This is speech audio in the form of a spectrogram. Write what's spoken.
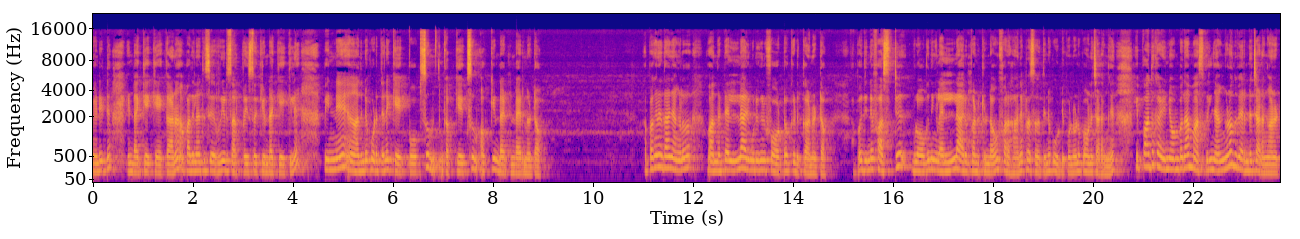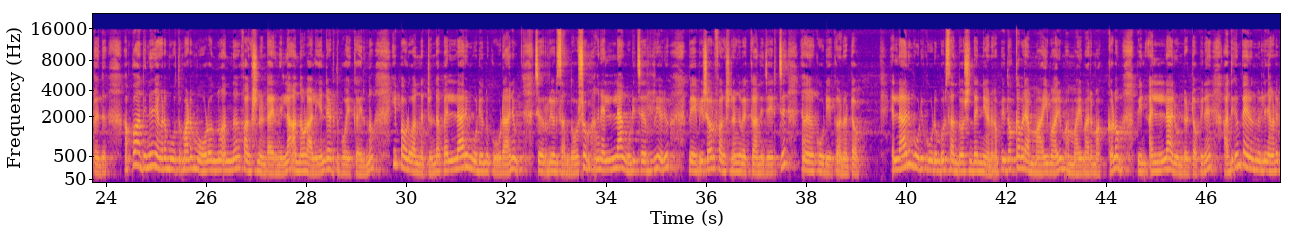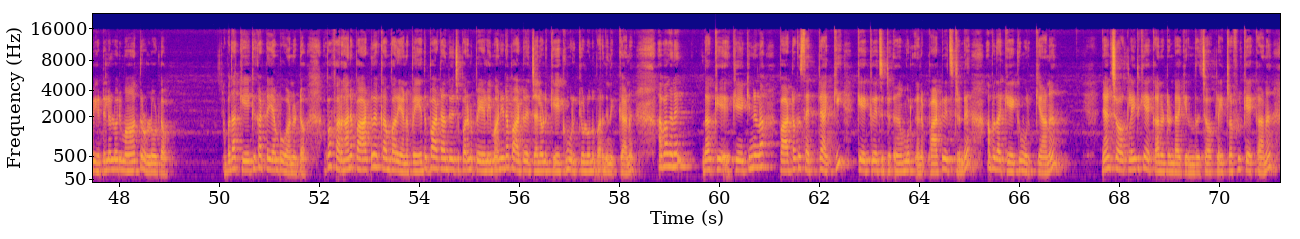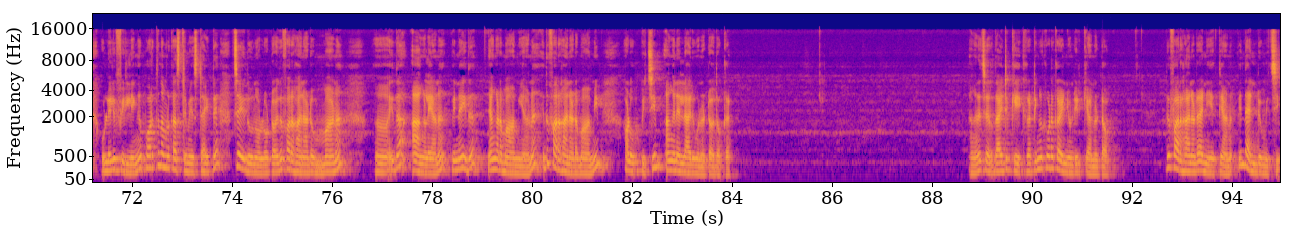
വേണ്ടിയിട്ട് ഉണ്ടാക്കിയ കേക്കാണ്. അപ്പോൾ അതിനകത്ത് ചെറിയൊരു സർപ്രൈസൊക്കെ ഉണ്ട് ആ കേക്കിൽ പിന്നെ അതിന്റെ കൂടെ തന്നെ കേക്ക് പോപ്സും കപ്പ് കേക്ക്സും ഒക്കെ ഉണ്ടായിട്ടുണ്ടായിരുന്നു കേട്ടോ. അപ്പോൾ അങ്ങനെ ഇതാ ഞങ്ങൾ വന്നിട്ട് എല്ലാവരും കൂടി ഇങ്ങനെ ഫോട്ടോ ഒക്കെ എടുക്കുകയാണ് കേട്ടോ. അപ്പോൾ ഇതിന്റെ ഫസ്റ്റ് വ്ളോഗ് നിങ്ങളെല്ലാവരും കണ്ടിട്ടുണ്ടാവും. ഫർഹാനെ പ്രസവത്തിന് കൂട്ടിക്കൊണ്ടുകൊണ്ട് പോകുന്ന ചടങ്ങ്. ഇപ്പോൾ അത് കഴിഞ്ഞ് ഒമ്പതാം മാസത്തിൽ ഞങ്ങളൊന്ന് വരേണ്ട ചടങ്ങാണ് കേട്ടോ ഇത്. അപ്പോൾ അതിന് ഞങ്ങളുടെ മൂത്തുമാടെ മോളൊന്നും അന്ന് ഫംഗ്ഷൻ ഉണ്ടായിരുന്നില്ല. അന്ന് അവൾ അളിയന്റെ അടുത്ത് പോയിക്കായിരുന്നു. ഇപ്പോൾ അവൾ വന്നിട്ടുണ്ട്. അപ്പോൾ എല്ലാവരും കൂടി ഒന്ന് കൂടാനും ചെറിയൊരു സന്തോഷവും അങ്ങനെ എല്ലാം കൂടി ചെറിയൊരു ബേബി ഷവർ ഫംഗ്ഷൻ അങ്ങ് വെക്കാമെന്ന് വിചാരിച്ച് ഞങ്ങൾ കൂടിയേക്കാണ് കേട്ടോ എല്ലാവരും കൂടി കൂടുമ്പോൾ ഒരു സന്തോഷം തന്നെയാണ്. അപ്പോൾ ഇതൊക്കെ അവർ അമ്മായിമാരും അമ്മായിമാരും മക്കളും പിന്നെ എല്ലാവരും ഉണ്ട് കേട്ടോ പിന്നെ അധികം പേരൊന്നുമില്ല. ഞങ്ങളുടെ വീട്ടിലുള്ളവർ മാത്രമേ ഉള്ളൂ കേട്ടോ അപ്പോൾ അതാ കേക്ക് കട്ട് ചെയ്യാൻ പോവാണ് കേട്ടോ അപ്പോൾ ഫർഹാനെ പാട്ട് വെക്കാൻ പറയാണ്. അപ്പോൾ ഏത് പാട്ടാന്ന് ചോദിച്ചു പറയണം. പേളിമാണിയുടെ പാട്ട് വെച്ചാൽ അവൾ കേക്ക് മുറിക്കുള്ളൂ എന്ന് പറഞ്ഞ് നിൽക്കുകയാണ് അപ്പോൾ അങ്ങനെ ഇതാ കേ കേക്കിനുള്ള പാട്ടൊക്കെ സെറ്റാക്കി കേക്ക് വെച്ചിട്ട് മുറി പാട്ട് വെച്ചിട്ടുണ്ട്. അപ്പോൾ ഇതാ കേക്ക് മുറിക്കുകയാണ് ഞാൻ ചോക്ലേറ്റ് കേക്കാണ് കേട്ടോ ഉണ്ടാക്കിയിരുന്നത്. ചോക്ലേറ്റ് ട്രഫിൾ കേക്കാണ്. ഉള്ളിൽ ഫില്ലിങ് പുറത്ത് നമ്മൾ കസ്റ്റമൈസ്ഡ് ആയിട്ട് ചെയ്തു എന്നുള്ളൂ കേട്ടോ. ഇത് ഫർഹാനയുടെ ഉമ്മാണ്. ഇത് ആങ്ങളെയാണ്. പിന്നെ ഇത് ഞങ്ങളുടെ മാമിയാണ്. ഇത് ഫർഹാനയുടെ മാമിയും അവൾ ഒപ്പിച്ചും അങ്ങനെ എല്ലാവരും ആണ് കേട്ടോ ഇതൊക്കെ. അങ്ങനെ ചെറുതായിട്ട് കേക്ക് കട്ടിങ്ങൊക്കെ ഇവിടെ കഴിഞ്ഞുകൊണ്ടിരിക്കുകയാണ് കേട്ടോ. ഇത് ഫർഹാനയുടെ അനിയത്തിയാണ്. പിന്നെ എന്റെ ഉമ്മിച്ചി.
